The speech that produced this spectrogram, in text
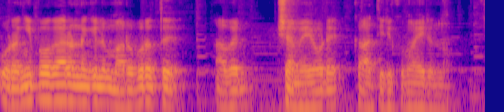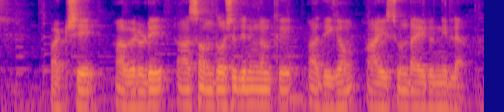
ഉറങ്ങിപ്പോകാറുണ്ടെങ്കിലും മറുപുറത്ത് അവൻ ക്ഷമയോടെ കാത്തിരിക്കുമായിരുന്നു. പക്ഷേ അവരുടെ ആ സന്തോഷ ദിനങ്ങൾക്ക് അധികം ആയുസ്സുണ്ടായിരുന്നില്ല.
